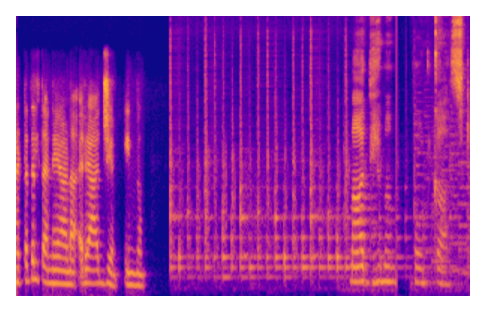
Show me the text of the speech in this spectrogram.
ഘട്ടത്തിൽ തന്നെയാണ് രാജ്യം ഇന്നും. മാധ്യമം പോഡ്കാസ്റ്റ്.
